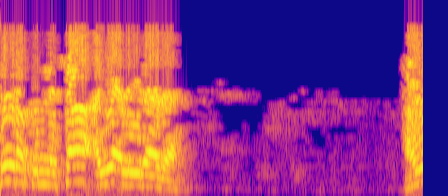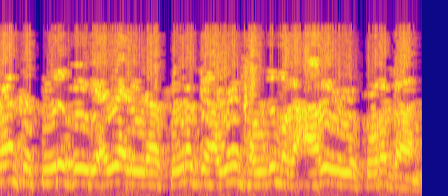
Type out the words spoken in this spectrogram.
suuratu nisaa ayaa la yidhaahdaa. Haweenka suuradeedi ayaa la yidhaha suuraddii haweenka lagu magacaabo weeye suuraddaani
